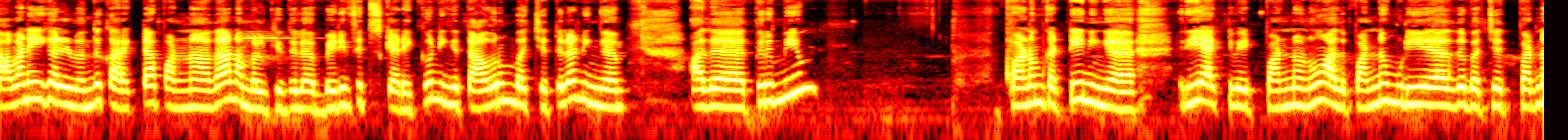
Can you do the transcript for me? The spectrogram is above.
தவணைகள் வந்து கரெக்டாக பண்ணால் தான் நம்மளுக்கு இதில் பெனிஃபிட்ஸ் கிடைக்கும். நீங்கள் தவறும் பட்சத்தில் நீங்கள் அதை திரும்பியும் பணம் கட்டி நீங்கள் ரீஆக்டிவேட் பண்ணணும். அது பண்ண முடியாது பட்ஜெட் பண்ண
